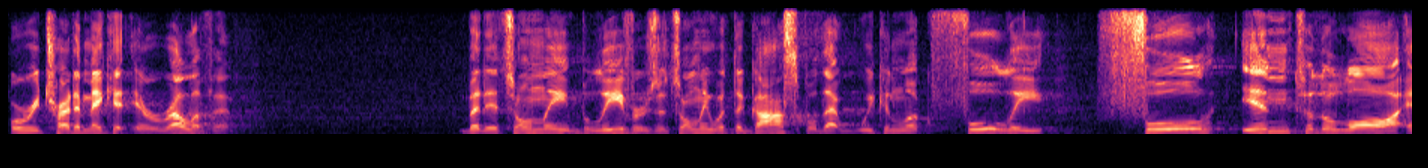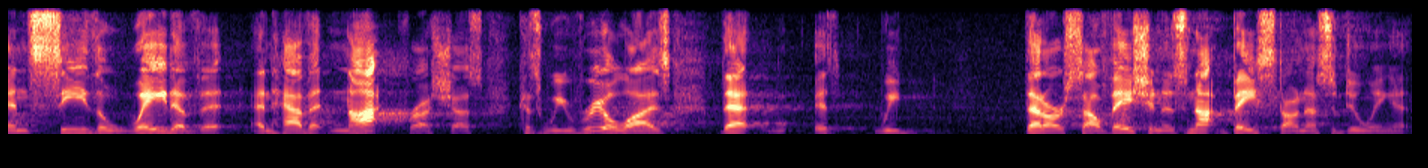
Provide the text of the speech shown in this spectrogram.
or we try to make it irrelevant. But it's only believers, it's only with the gospel that we can look fully, full into the law and see the weight of it and have it not crush us because we realize that it, we that our salvation is not based on us doing it,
